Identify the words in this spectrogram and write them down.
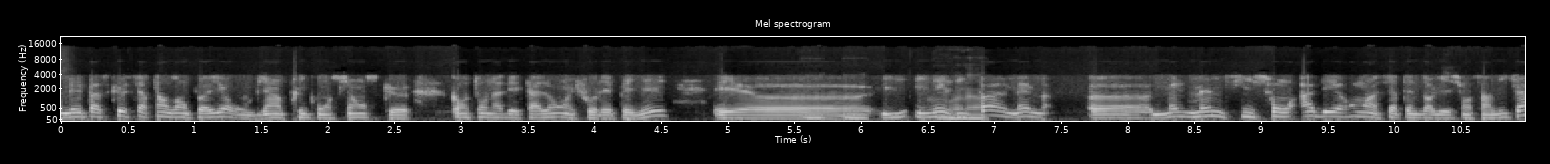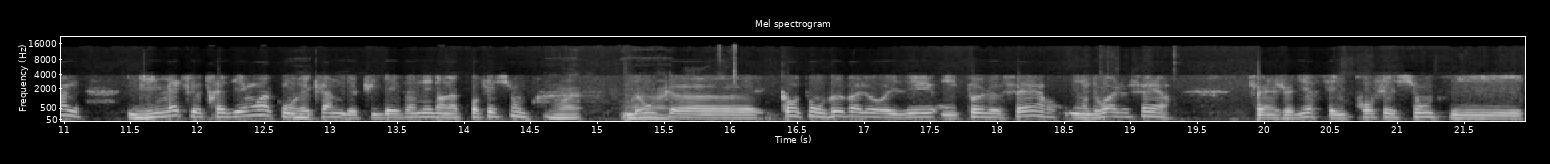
mais parce que certains employeurs ont bien pris conscience que quand on a des talents, il faut les payer. Et euh, ils, ils n'hésitent Mm, Voilà. pas, même, euh, même, même s'ils sont adhérents à certaines organisations syndicales, d'y mettre le 13e mois qu'on réclame depuis des années dans la profession. Ouais. Donc, ouais. quand on veut valoriser, on peut le faire, on doit le faire. Enfin, je veux dire, c'est une profession qui,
